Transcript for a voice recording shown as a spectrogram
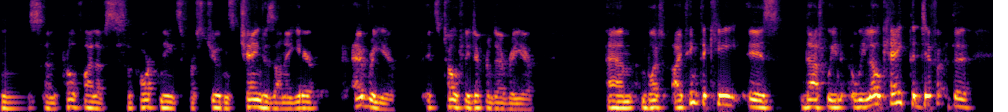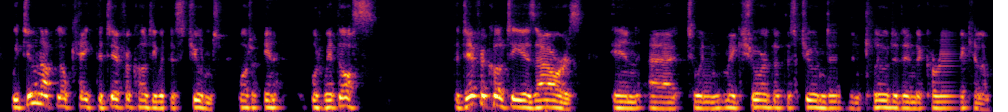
and profile of support needs for students changes on a year every year. It's totally different every year. Um, but I think the key is that we we locate the diff the we do not locate the difficulty with the student, but in but with us. The difficulty is ours in uh, to make sure that the student is included in the curriculum.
